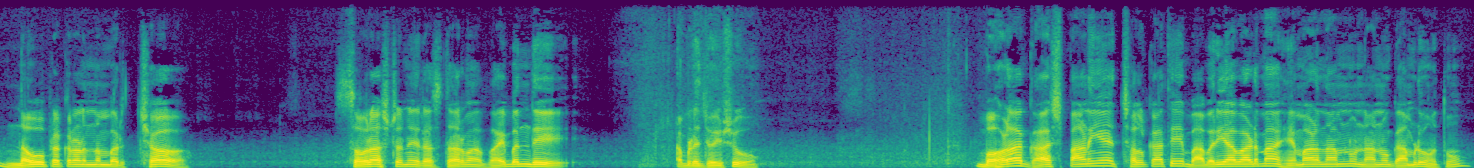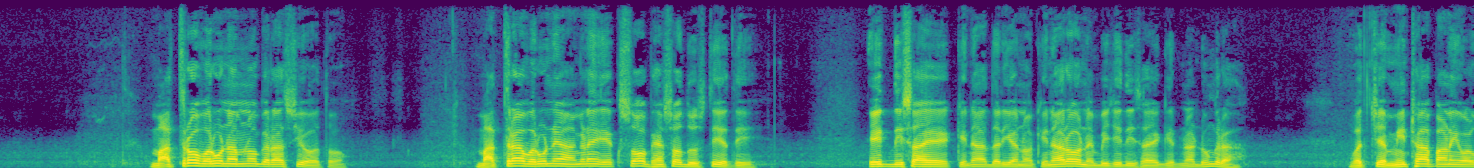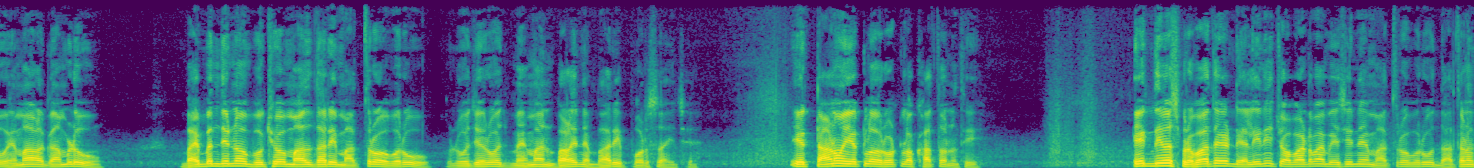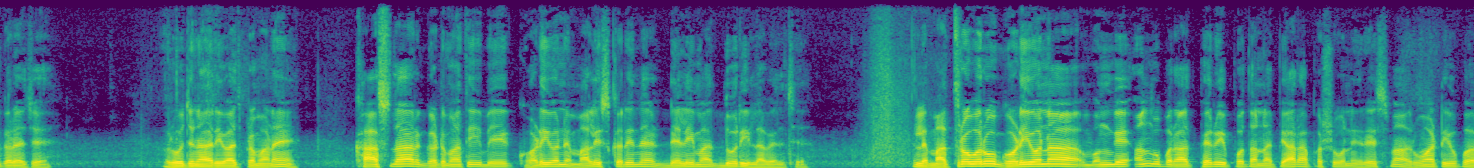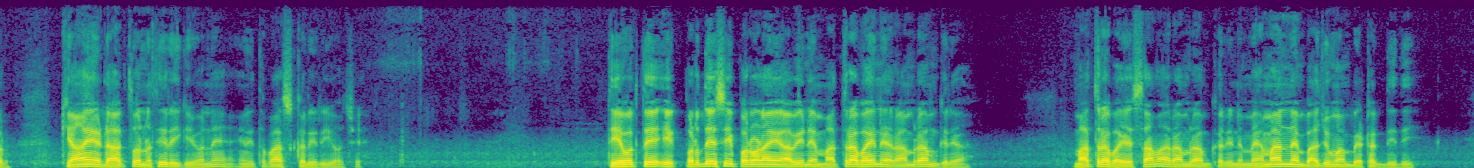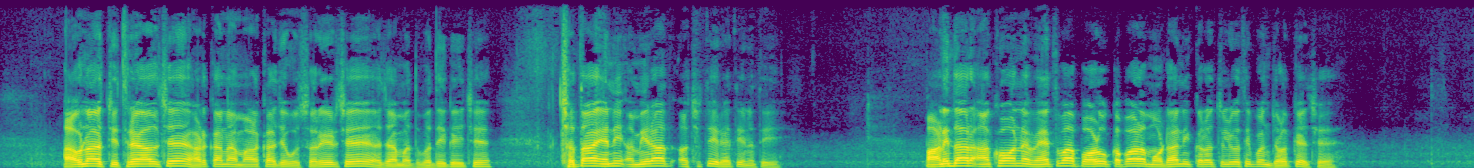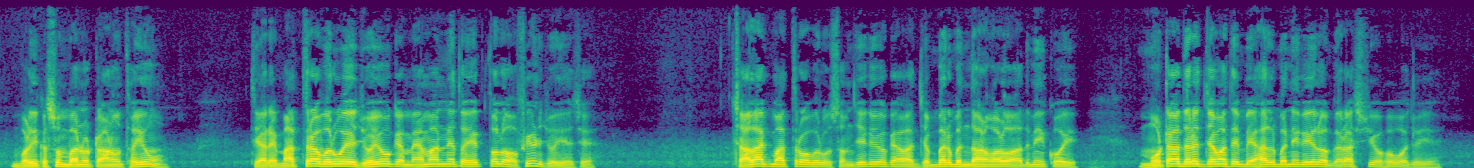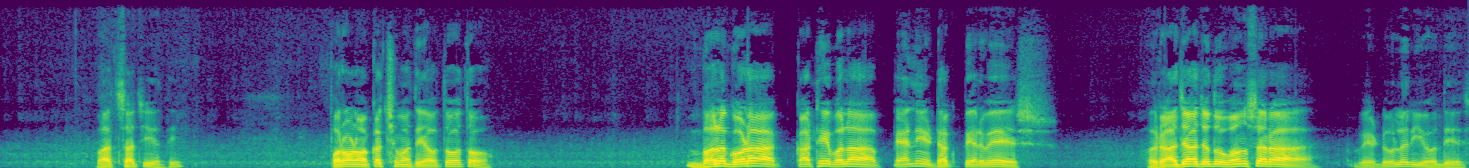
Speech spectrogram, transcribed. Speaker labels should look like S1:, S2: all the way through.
S1: નવું પ્રકરણ નંબર છ. સૌરાષ્ટ્રને રસધારમાં ભાઈબંધી આપણે જોઈશું. બહોળા ઘાસ પાણીએ છલકાથી બાબરિયાવાડમાં હેમાળ નામનું નાનું ગામડું હતું. માત્રો વરુ નામનો ગરાસિયો હતો. માત્રા વરુને આંગણે એકસો ભેંસો દૂસતી હતી. એક દિશાએ કિના દરિયાનો કિનારો અને બીજી દિશાએ ગીરના ડુંગરા. વચ્ચે મીઠા પાણીવાળું હેમાળ ગામડું, ભાઈબંધીનો ભૂખ્યો માલધારી માત્રો વરુ રોજે રોજ મહેમાન ભાળીને ભારી પોરસાય છે. એક ટાણો એકલો રોટલો ખાતો નથી. એક દિવસ પ્રભાતે ડેલીની ચોપાટમાં બેસીને માત્રો વરુ દાંતણ કરે છે. રોજના રિવાજ પ્રમાણે ખાસદાર ગઢમાંથી બે ઘોડીઓને માલિશ કરીને ડેલીમાં દોરી લાવેલ છે. એટલે માત્રોવરો ઘોડીઓના અંગે અંગ ઉપર હાથ ફેરવી પોતાના પ્યારા પશુઓની રેસમાં રૂવાટી ઉપર ક્યાંય ડાકતો નથી રહી ગયો ને, એની તપાસ કરી રહ્યો છે. તે વખતે એક પરદેશી પરોણાએ આવીને માત્રાભાઈને રામ રામ કર્યા. માત્રાભાઈએ સામા રામ રામ કરીને મહેમાનને બાજુમાં બેઠક દીધી. આવનાર ચિથરેહાલ છે, હાડકાના માળખા જેવું શરીર છે હજામત વધી ગઈ છે. છતાં એની અમીરાત અછતી રહેતી નથી. પાણીદાર આંખો અને વહેંચવા પાળું કપાળ મોઢાની કરચલીઓથી પણ ઝળકે છે. વળી કસુંબાનું ટાણું થયું, ત્યારે માત્રા વરુએ જોયું કે મહેમાનને તો એક તોલો અફીણ જોઈએ છે. ચાલાક માત્રો વરુ સમજી ગયો કે આવા જબ્બર બંધાણવાળો આદમી કોઈ મોટા દરજ્જામાંથી બેહાલ બની ગયેલો ગરાસિયો હોવો જોઈએ. વાત સાચી હતી. પરોણો કચ્છમાંથી આવતો હતો ભલ ઘોડા કાઠી ભલા પેની ઢક પહેરવેશ. રાજા જદુ વંશરા વે ડોલરીયો દેશ.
